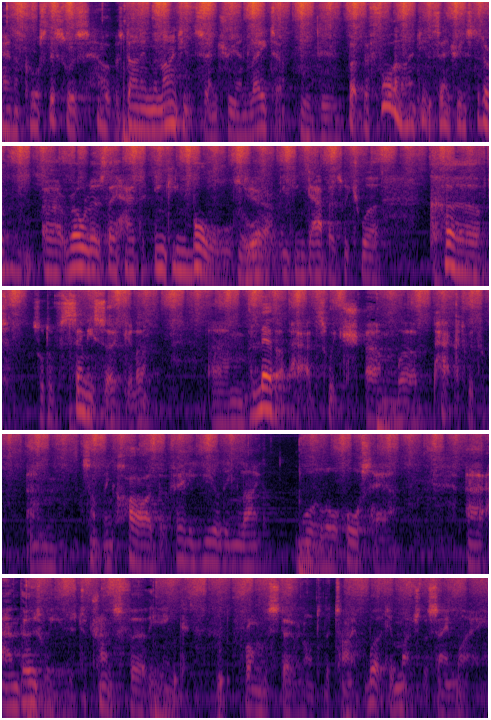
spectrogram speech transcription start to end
And of course, this was how it was done in the 19th century and later. Mm-hmm. But before the 19th century, instead of uh, rollers, they had inking balls or Yeah. inking dabbers, which were curved, sort of semicircular um, leather pads, which um, were packed with um, something hard but fairly yielding like wool or horsehair. Uh, and those were used to transfer the ink from the stone onto the type. Worked in much the same way.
